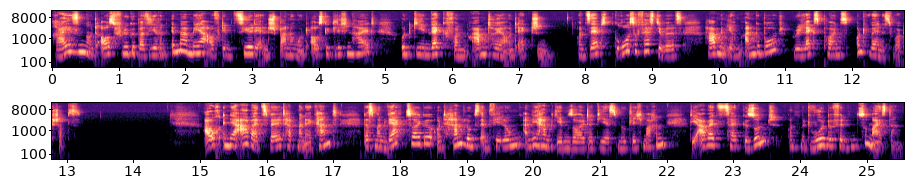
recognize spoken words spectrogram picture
Reisen und Ausflüge basieren immer mehr auf dem Ziel der Entspannung und Ausgeglichenheit und gehen weg von Abenteuer und Action. Und selbst große Festivals haben in ihrem Angebot Relax Points und Wellness Workshops. Auch in der Arbeitswelt hat man erkannt, dass man Werkzeuge und Handlungsempfehlungen an die Hand geben sollte, die es möglich machen, die Arbeitszeit gesund und mit Wohlbefinden zu meistern.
